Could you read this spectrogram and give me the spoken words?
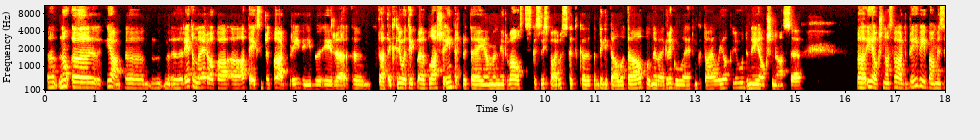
Nu, jā, Rietumē Eiropā attieksme pret vārdu brīvību ir teikt, ļoti plaši interpretējama. Ir valstis, kas vispār uzskata, ka pat digitālo telpu nevajag regulēt un ka tā ir liela kļūda un iejaukšanās. Iejaukšanās vārdu brīvībā mēs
